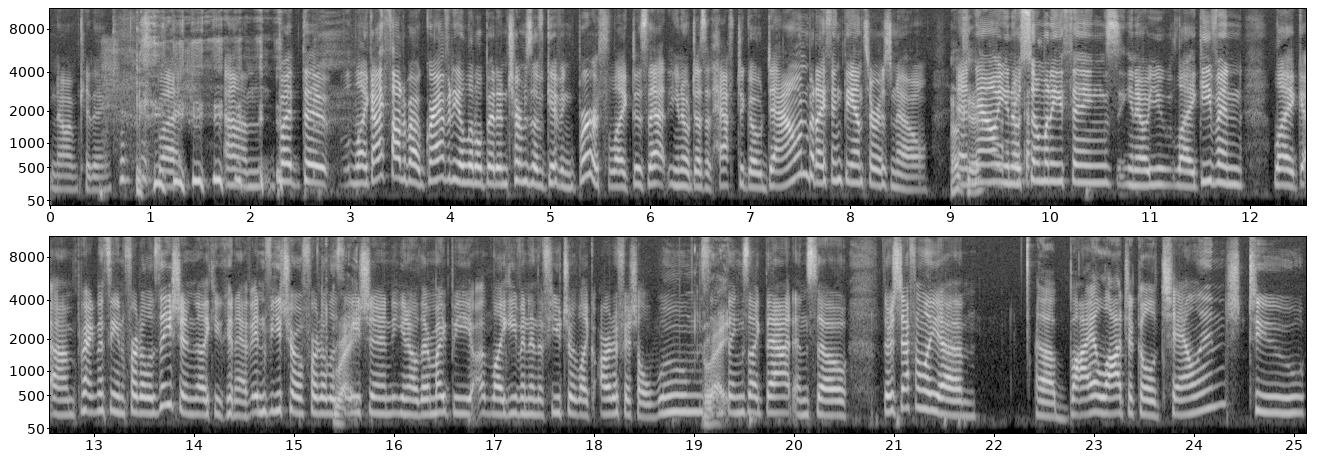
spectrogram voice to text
No, I'm kidding. But, um, but the like, I thought about gravity a little bit in terms of giving birth. Like, does that, you know, does it have to go down? But I think the answer is no. Okay. And now, you know, so many things. You know, you like even like um, pregnancy and fertilization. Like, you can have in vitro fertilization. You know, there might be uh, like even in the future like artificial wombs Right. and things like that. And so there's definitely a, a biological challenge to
